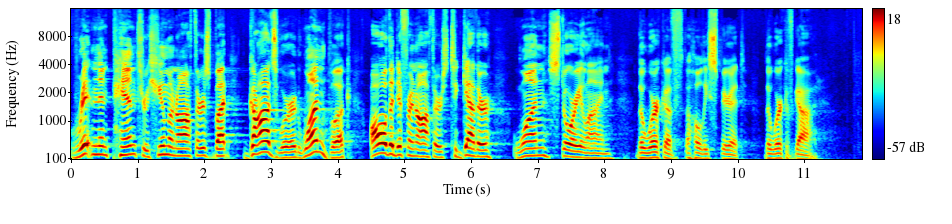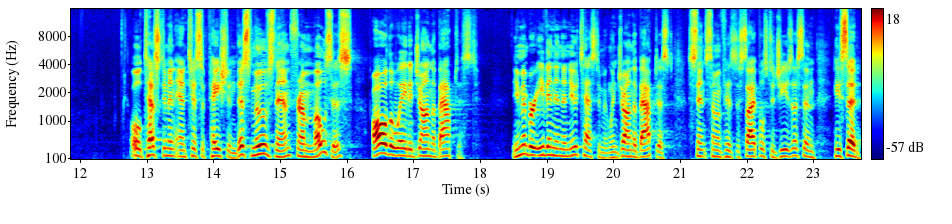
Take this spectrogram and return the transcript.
written and penned through human authors, but God's Word, one book, all the different authors together, one storyline the work of the Holy Spirit, the work of God. Old Testament anticipation. This moves then from Moses all the way to John the Baptist. You remember, even in the New Testament, when John the Baptist sent some of his disciples to Jesus and he said,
